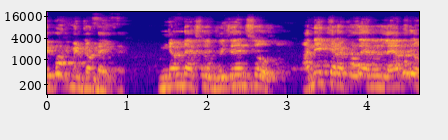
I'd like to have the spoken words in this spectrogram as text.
డిపార్ట్మెంట్లు ఉంటాయి. ఇన్కమ్ ట్యాక్స్ విజిలెన్స్ అనేక రకాలైన లేబరు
